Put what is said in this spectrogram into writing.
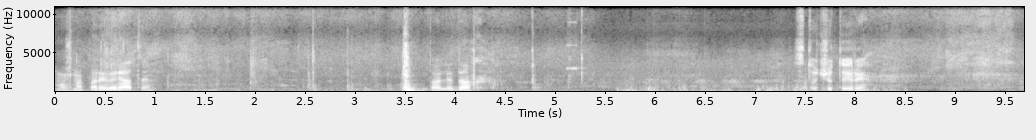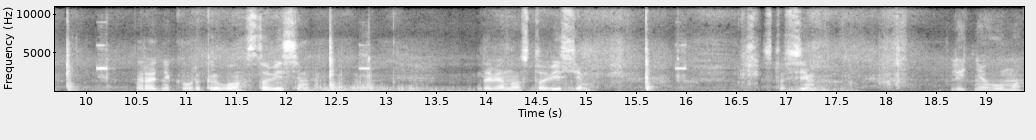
Можна перевіряти. Далі дах 104. Переднє крило 108, 98, 107. Літня гума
